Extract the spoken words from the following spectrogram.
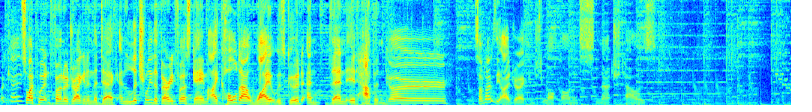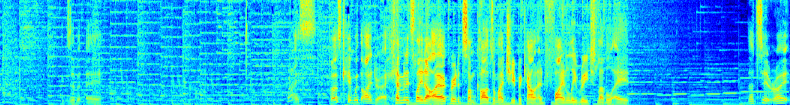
Okay. So I put Inferno Dragon in the deck, and literally the very first game, I called out why it was good, and then it happened. Go... Sometimes the Eye Drag can just lock on and snatch towers. Exhibit A. Nice. First game with Eye Drag. 10 minutes later, I upgraded some cards on my cheap account and finally reached level 8. That's it, right?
